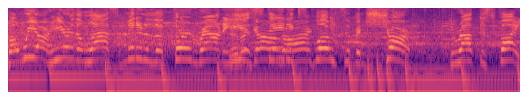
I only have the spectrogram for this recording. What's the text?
But we are here in the last minute of the third round, and he has stayed explosive and sharp throughout this fight.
